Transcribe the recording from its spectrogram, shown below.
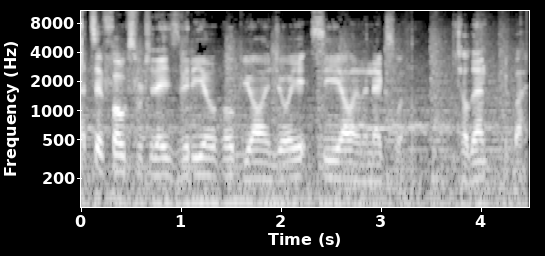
That's it folks for today's video. Hope you all enjoy it. See y'all in the next one. Until then, goodbye.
